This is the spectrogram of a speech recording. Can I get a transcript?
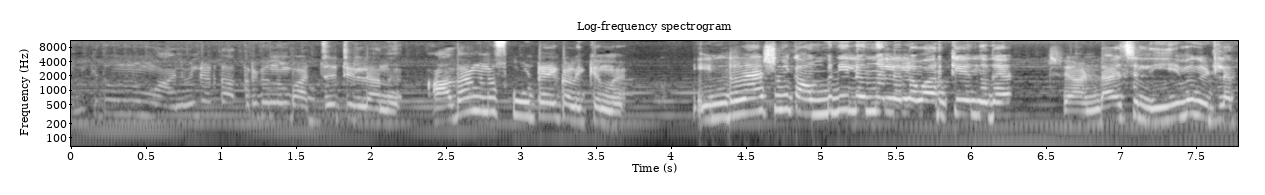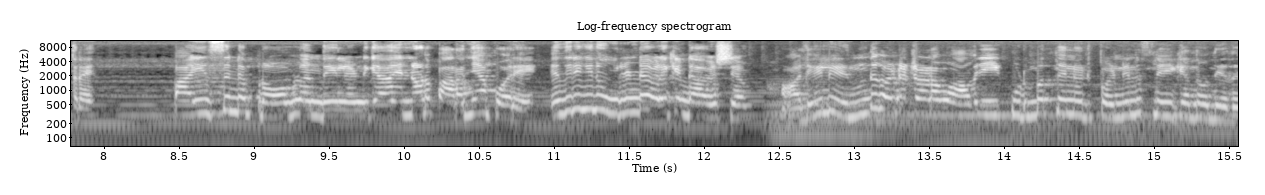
എനിക്ക് തോന്നുന്നു മനുവിന്റെ അടുത്ത് അത്രയ്ക്കൊന്നും ബഡ്ജറ്റ് ഇല്ലാന്ന്. അതങ്ങനെ സ്കൂട്ടായി കളിക്കുന്നത് ഇന്റർനാഷണൽ കമ്പനിയിലൊന്നല്ലല്ലോ വർക്ക് ചെയ്യുന്നത്? രണ്ടാഴ്ച ലീവ് കിട്ടില്ലത്രേ. പൈസന്റെ പ്രോബ്ലം എന്തെങ്കിലും ഉണ്ടെങ്കിൽ അത് എന്നോട് പറഞ്ഞാ പോരെ. എന്തിനിങ്ങനെ ഉരുണ്ട കളിക്കേണ്ട ആവശ്യം? അല്ലെങ്കിൽ എന്ത് കണ്ടിട്ടാണോ അവൻ ഈ കുടുംബത്തിന് ഒരു പെണ്ണിനെ സ്നേഹിക്കാൻ തോന്നിയത്?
